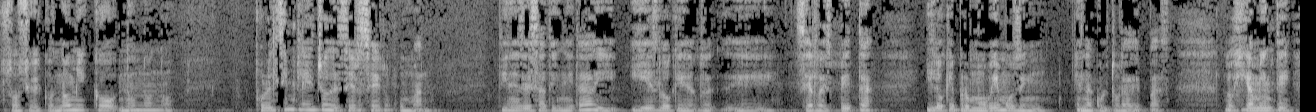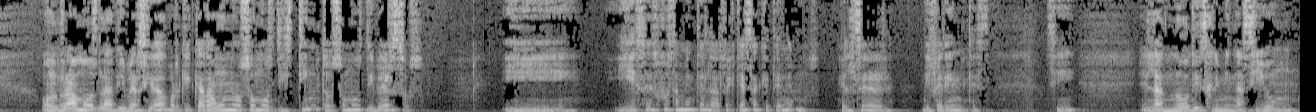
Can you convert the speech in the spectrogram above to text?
socioeconómico, no, no, no, por el simple hecho de ser ser humano. Tienes esa dignidad y, y es lo que eh, se respeta y lo que promovemos en, en la cultura de paz. Lógicamente, honramos la diversidad porque cada uno somos distintos, somos diversos. Y, y esa es justamente la riqueza que tenemos, el ser diferentes, ¿sí? La no discriminación,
